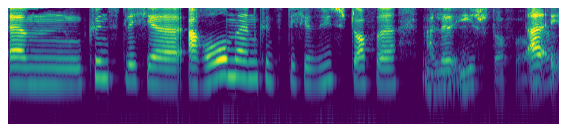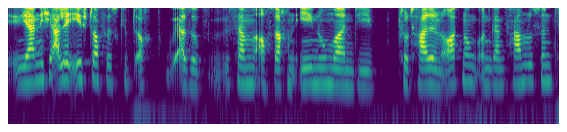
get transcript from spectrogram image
ähm, künstliche Aromen, künstliche Süßstoffe. Alle E-Stoffe. oder? Ja, nicht alle E-Stoffe. Es gibt auch, also es haben auch Sachen E-Nummern, die total in Ordnung und ganz harmlos sind.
